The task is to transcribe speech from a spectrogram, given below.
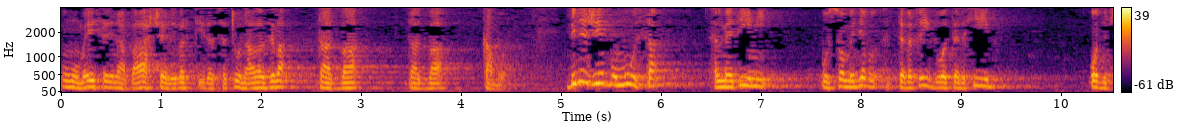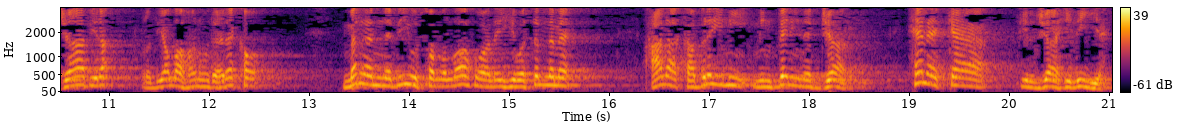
Umu Mejserina bašća ili vrt i da se tu nalazila ta dva, ta dva kabura. Bileži Ebu Musa al-Medini u svome dijelu Terhib o Terhib od Džabira radijallahu anhu da je rekao Mera nebiju sallallahu alaihi wasallame ala kabrejni min beni neđar heleka fil džahilije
